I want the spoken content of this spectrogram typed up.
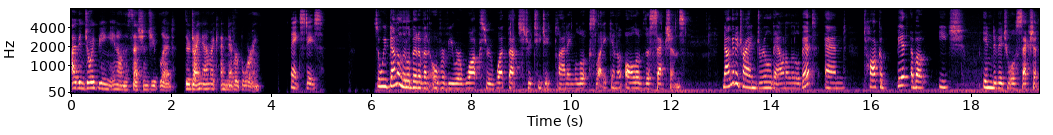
I've enjoyed being in on the sessions you've led. They're dynamic and never boring. Thanks, Stace. So we've done a little bit of an overview or walk through what that strategic planning looks like in all of the sections. Now I'm going to try and drill down a little bit and talk a bit about each individual section.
